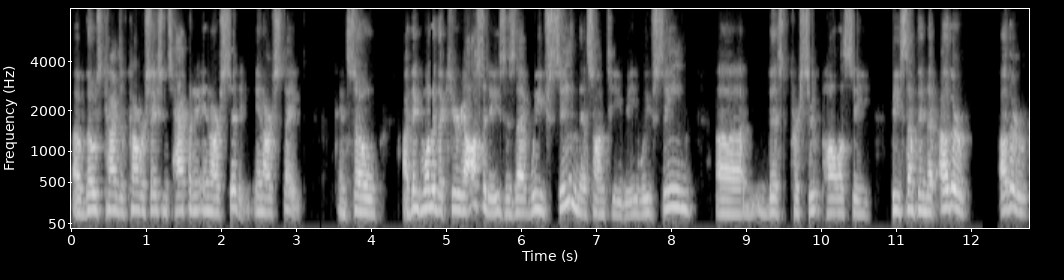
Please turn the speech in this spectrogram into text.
of those kinds of conversations happening in our city, in our state. And so I think one of the curiosities is that we've seen this on TV. We've seen uh, this pursuit policy be something that other, other,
